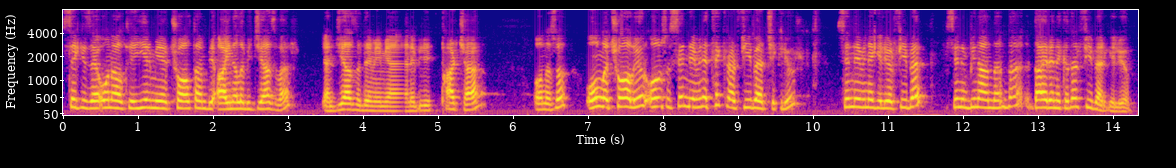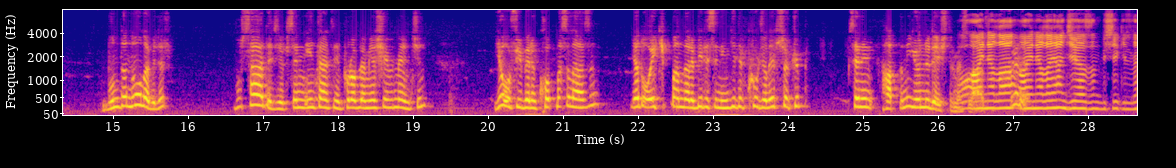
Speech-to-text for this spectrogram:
8'e, 16'ya, 20'ye çoğaltan bir aynalı bir cihaz var. Yani cihaz da demeyeyim yani bir parça. Ondan sonra onunla çoğalıyor. Ondan sonra senin evine tekrar fiber çekiliyor. Senin evine geliyor fiber. senin binandan da dairene kadar fiber geliyor. Bunda ne olabilir? Bu sadece senin internetin problem yaşayabilmen için ya o fiberin kopması lazım ya da o ekipmanları birisinin gidip kurcalayıp söküp senin hattının yönünü değiştirmesi O lazım. aynala, Değil mi? aynalayan cihazın bir şekilde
